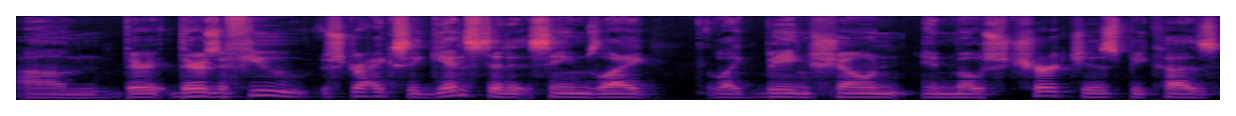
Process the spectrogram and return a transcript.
Um, there there's a few strikes against it. It seems like like being shown in most churches because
